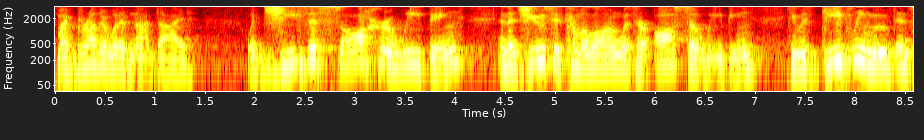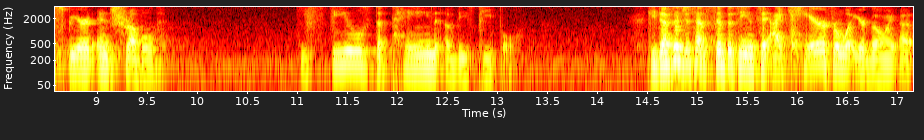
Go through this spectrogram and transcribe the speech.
my brother would have not died. When Jesus saw her weeping, and the Jews had come along with her also weeping, he was deeply moved in spirit and troubled. He feels the pain of these people. He doesn't just have sympathy and say, I care for what you're going, uh,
